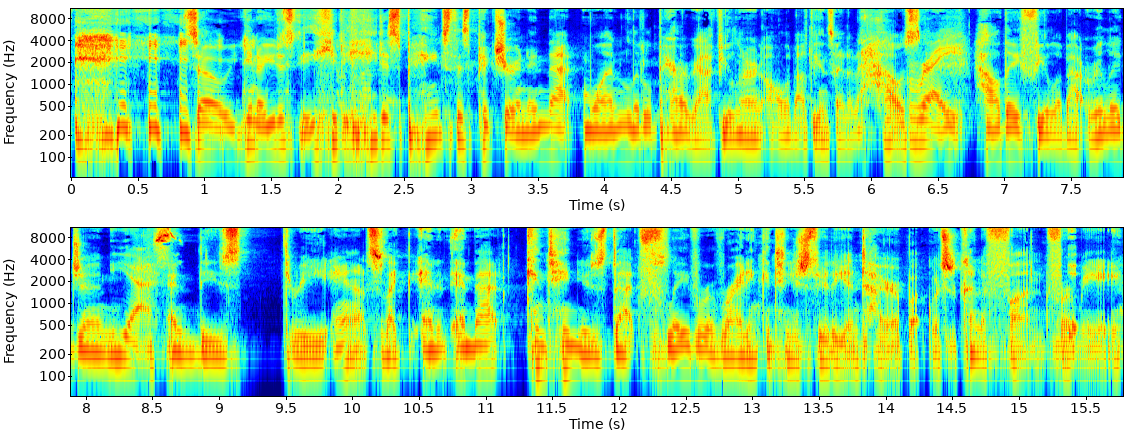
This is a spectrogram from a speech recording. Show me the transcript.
so you know you just he, he just paints this picture and in that one little paragraph you learn all about the inside of the house Right. how they feel about religion Yes. and these three aunts like and and that continues that flavor of writing continues through the entire book which is kind of fun for me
